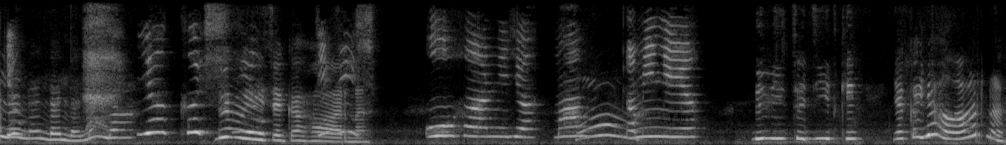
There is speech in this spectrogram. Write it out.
Ля-ля-ля-ля-ля-ля. Дивись, яка гарна. угання. Мам, А, мені? Дивіться, дітки, яка я гарна.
